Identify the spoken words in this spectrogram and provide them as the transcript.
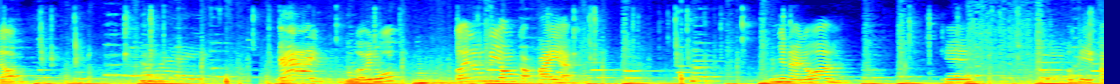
แล้วได้เผื่อไปทุบเอ้ยต้องไปยอมกลับไปอะมันอยู่ไหนแล้วอะโอเค โอเคไป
